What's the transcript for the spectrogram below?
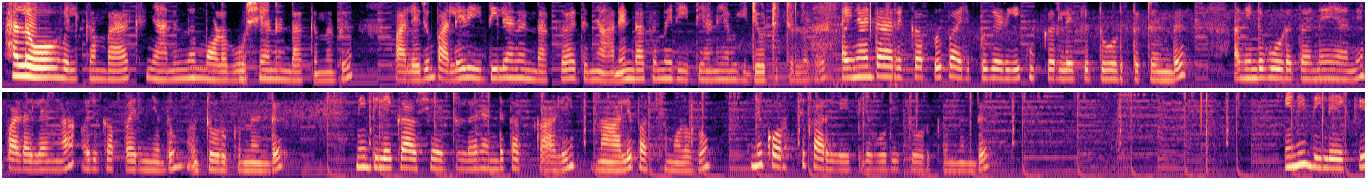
ഹലോ വെൽക്കം ബാക്ക് ഞാനിന്ന് മുളക് ഊശിയാണ് ഉണ്ടാക്കുന്നത്. പലരും പല രീതിയിലാണ് ഉണ്ടാക്കുക. ഇത് ഞാൻ ഉണ്ടാക്കുന്ന രീതിയാണ് ഞാൻ വീഡിയോ ഇട്ടിട്ടുള്ളത്. അതിനായിട്ട് അരക്കപ്പ് പരിപ്പ് കഴുകി കുക്കറിലേക്ക് ഇട്ട് കൊടുത്തിട്ടുണ്ട്. അതിന്റെ കൂടെ തന്നെ ഞാൻ പടലങ്ങ ഒരു കപ്പ് അരിഞ്ഞതും ഇട്ട് കൊടുക്കുന്നുണ്ട്. ഇനി ഇതിലേക്ക് ആവശ്യമായിട്ടുള്ള രണ്ട് തക്കാളി നാല് പച്ചമുളകും പിന്നെ കുറച്ച് കറിവേപ്പില കൂടി ഇട്ട് കൊടുക്കുന്നുണ്ട്. ഇനി ഇതിലേക്ക്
